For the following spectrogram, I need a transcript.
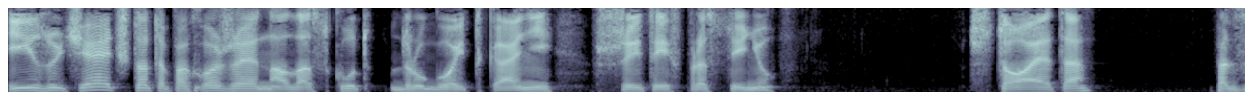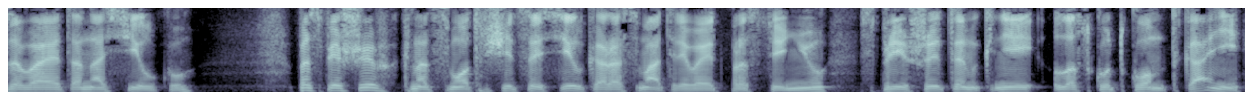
и изучает что-то похожее на лоскут другой ткани, вшитый в простыню. «Что это?» — подзывает она Силку. Поспешив к надсмотрщице, Силка рассматривает простыню с пришитым к ней лоскутком ткани,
